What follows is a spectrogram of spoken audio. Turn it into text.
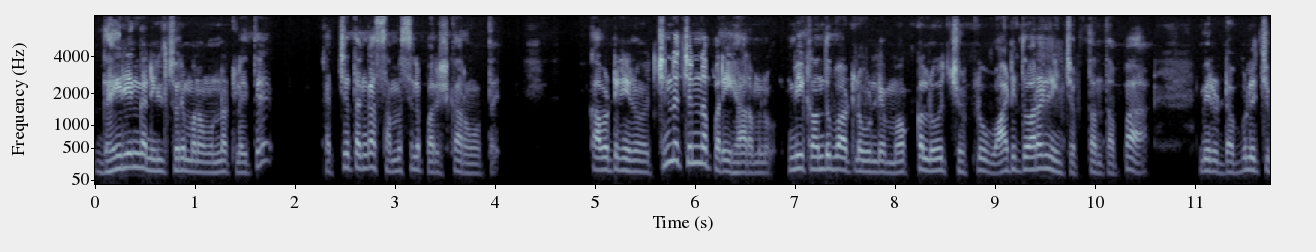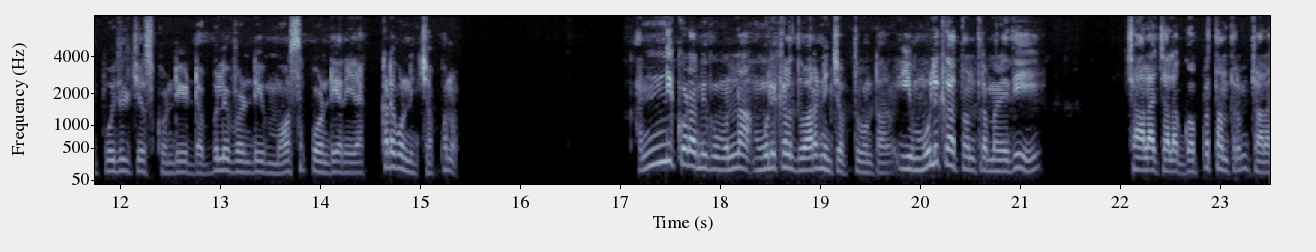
ధైర్యంగా నిల్చొని మనం ఉన్నట్లయితే ఖచ్చితంగా సమస్యల పరిష్కారం అవుతాయి. కాబట్టి నేను చిన్న చిన్న పరిహారములు మీకు అందుబాటులో ఉండే మొక్కలు చెట్లు వాటి ద్వారా నేను చెప్తాను తప్ప మీరు డబ్బులు ఇచ్చి పూజలు చేసుకోండి డబ్బులు ఇవ్వండి మోసపోండి అని ఎక్కడ కూడా నేను చెప్పను. అన్నీ కూడా మీకు ఉన్న మూలికల ద్వారా నేను చెప్తూ ఉంటాను. ఈ మూలికా తంత్రం అనేది చాలా చాలా గొప్ప తంత్రం చాలా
